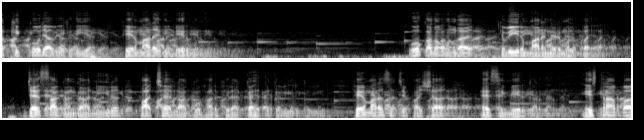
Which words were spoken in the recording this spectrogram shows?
ਅੱਖ ਇੱਕੋ ਜਿਹਾ ਵੇਖਦੀ ਹੈ, ਫਿਰ ਮਹਾਰਾਜ ਦੀ ਮਿਹਰ ਹੁੰਦੀ ਹੈ। ਉਹ ਕਦੋਂ ਹੁੰਦਾ ਹੈ? ਕਬੀਰ ਮਨ ਨਿਰਮਲ ਭਇਆ। ਜੈਸਾ ਗੰਗਾ ਨੀਰ, ਪਾਛੈ ਲਾਗੋ ਹਰ ਫਿਰੈ, ਕਹਿਤ ਕਬੀਰ ਕਬੀਰ। ਫਿਰ ਮਹਾਰਾਜ ਸੱਚੇ ਪਾਤਸ਼ਾਹ ਐਸੀ ਮਿਹਰ ਕਰ ਦਿੰਦੇ ਇਸ ਤਰ੍ਹਾਂ ਆਪਾਂ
